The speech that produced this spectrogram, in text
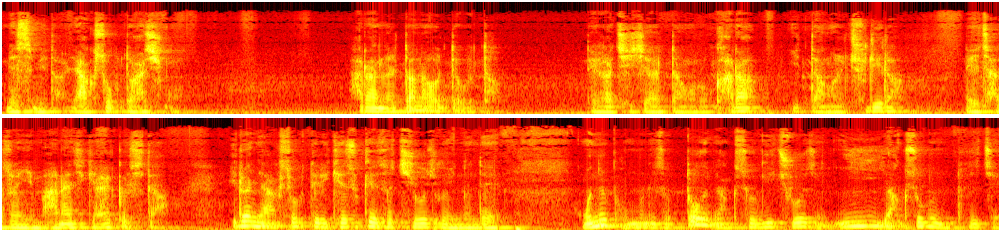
맺습니다. 약속도 하시고 하란을 떠나올 때부터 내가 지지할 땅으로 가라 이 땅을 줄이라 내 자손이 많아지게 할 것이다. 이런 약속들이 계속해서 지어지고 있는데 오늘 본문에서 또 약속이 주어진 이 약속은 도대체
